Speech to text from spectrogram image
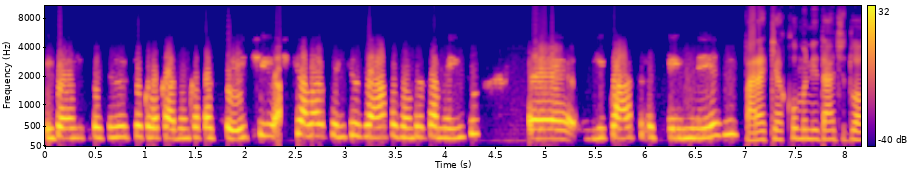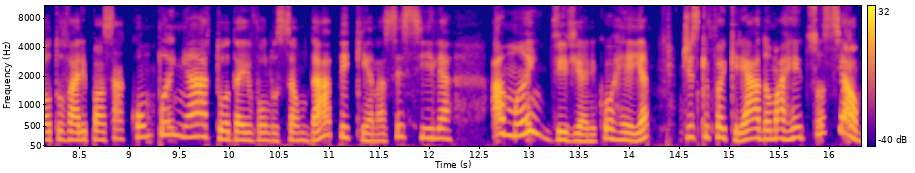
Então a gente precisa ser colocado um capacete. Acho que ela tem que usar, fazer um tratamento é, de quatro a seis meses. Para que a comunidade do Alto Vale possa acompanhar toda a evolução da pequena Cecília, a mãe, Viviane Correia, diz que foi criada uma rede social,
